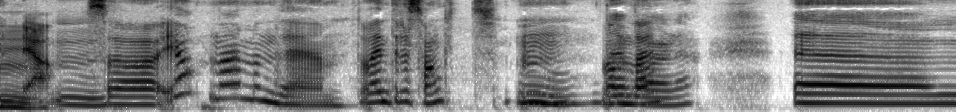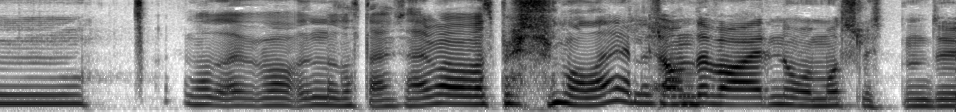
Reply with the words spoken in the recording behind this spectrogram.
Ja, så ja, nei, men det, det var interessant. Mm, Det var det. Um, nå, nå datt jeg ut her. Hva var spørsmålet? Eller Om sånn? det var noe mot slutten du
